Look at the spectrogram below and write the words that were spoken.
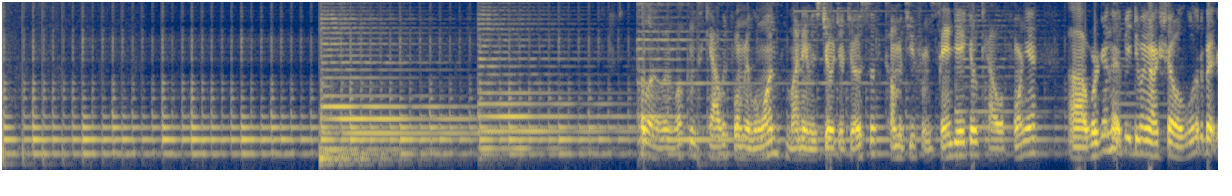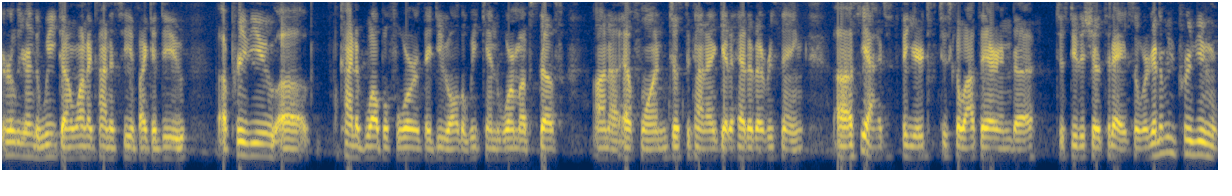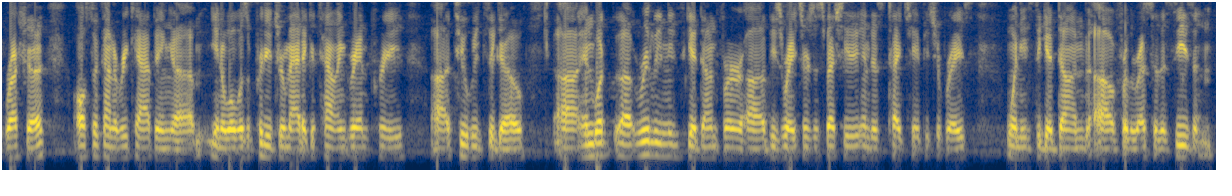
Hello and welcome to Cali Formula One. My name is Jojo Joseph, coming to you from San Diego, California. Uh, we're going to be doing our show a little bit earlier in the week. I want to kind of see if I could do a preview uh, kind of well before they do all the weekend warm up stuff on uh, F1 just to kind of get ahead of everything. Uh, so, yeah, I just figured just go out there and uh, just do the show today. So we're going to be previewing Russia, also kind of recapping, uh, you know, what was a pretty dramatic Italian Grand Prix uh, two weeks ago, uh, and what uh, really needs to get done for uh, these racers, especially in this tight championship race, what needs to get done uh, for the rest of the season.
